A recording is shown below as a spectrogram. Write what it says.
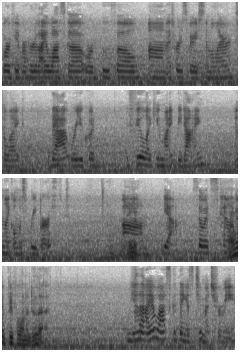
or if you ever heard of ayahuasca or bufo, um, I've heard it's very similar to like that, where you could you feel like you might be dying, and like almost rebirthed. Oh, really? Um, yeah. So it's kind of Why like would people want to do that? yeah, the ayahuasca thing is too much for me.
